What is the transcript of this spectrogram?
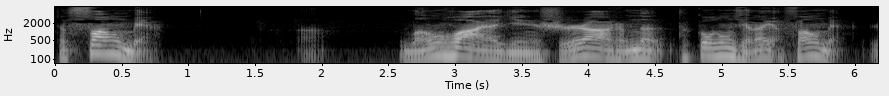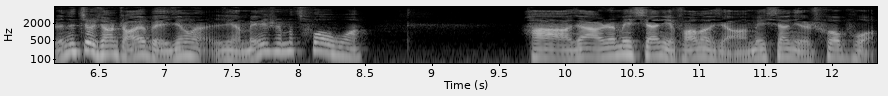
这方便啊，文化呀、饮食啊什么的，他沟通起来也方便。人家就想找一北京的，也没什么错误啊。好家伙，人没嫌你房子小，没嫌你的车破，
